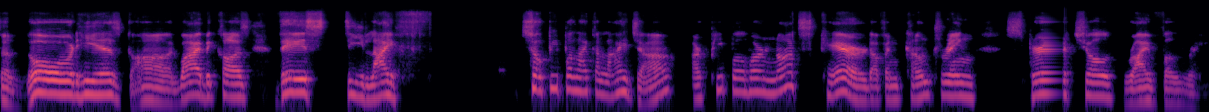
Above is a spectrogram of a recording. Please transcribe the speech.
The Lord, He is God. Why? Because they see life. So people like Elijah are people who are not scared of encountering spiritual rivalry.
